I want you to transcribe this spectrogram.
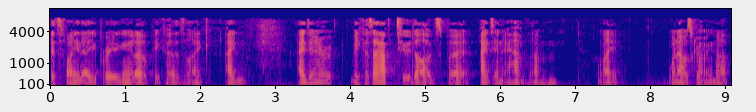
it's funny that you bring it up because like I I didn't because I have two dogs, but I didn't have them like when I was growing up.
